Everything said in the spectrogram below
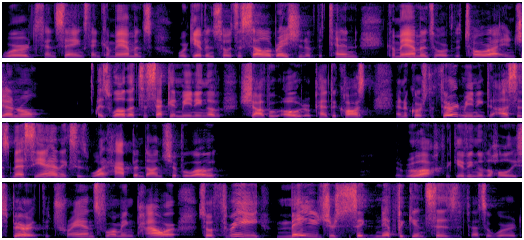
words, 10 sayings, 10 commandments were given. So it's a celebration of the 10 commandments or of the Torah in general. As well, that's the second meaning of Shavuot or Pentecost. And of course, the third meaning to us as Messianics is what happened on Shavuot? The Ruach, the giving of the Holy Spirit, the transforming power. So, three major significances, if that's a word.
